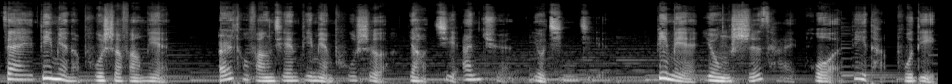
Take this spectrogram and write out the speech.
在地面的铺设方面，儿童房间地面铺设要既安全又清洁，避免用石材或地毯铺地，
